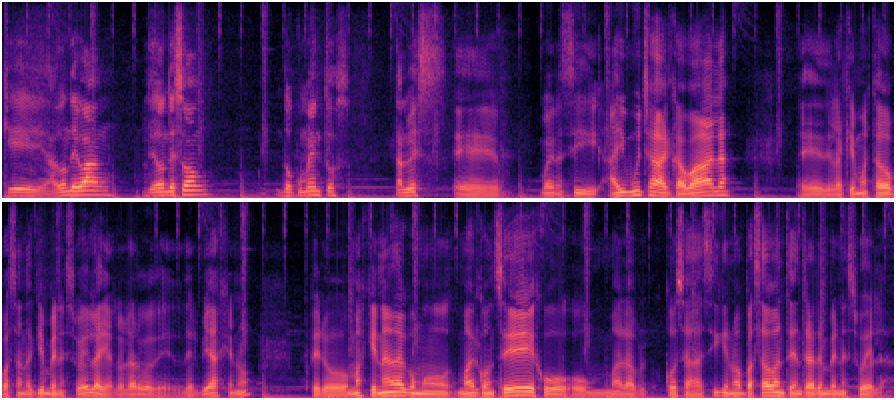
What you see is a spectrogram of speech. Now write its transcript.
¿qué, ¿a dónde van? ¿De dónde son? ¿Documentos? Tal vez. Eh, bueno, sí, hay muchas alcabalas eh, de las que hemos estado pasando aquí en Venezuela y a lo largo de- del viaje, ¿no? Pero más que nada como mal consejo o malas cosas así que no ha pasado antes de entrar en Venezuela.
